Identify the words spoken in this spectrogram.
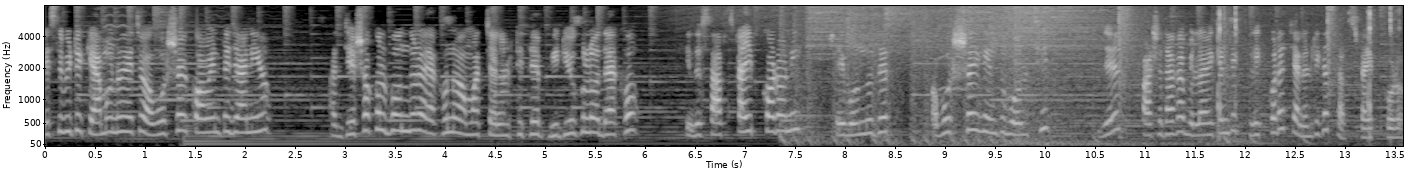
রেসিপিটি কেমন হয়েছে অবশ্যই কমেন্টে জানিও। আর যে সকল বন্ধুরা এখনও আমার চ্যানেলটিতে ভিডিওগুলো দেখো, কিন্তু সাবস্ক্রাইব করনি, সেই বন্ধুদের অবশ্যই কিন্তু বলছি যে পাশে থাকা বেল আইকনটি ক্লিক করে চ্যানেলটিকে সাবস্ক্রাইব করো।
